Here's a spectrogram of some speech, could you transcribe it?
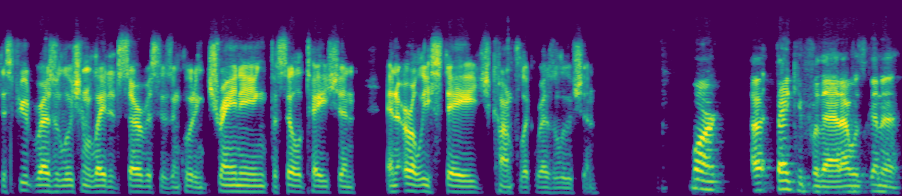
dispute resolution related services, including training, facilitation, and early stage conflict resolution. Mark, uh, thank you for that. I was gonna,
